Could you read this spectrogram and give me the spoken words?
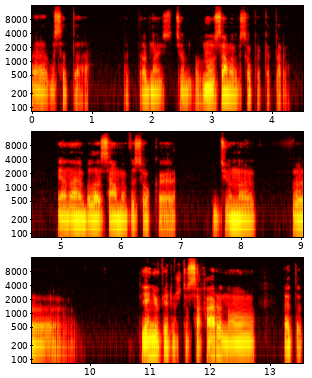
э, высота. Это одно из дюн. Ну, самая высокая, которая. И она была самая высокая дюна в... Я не уверен, что Сахара, но этот,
